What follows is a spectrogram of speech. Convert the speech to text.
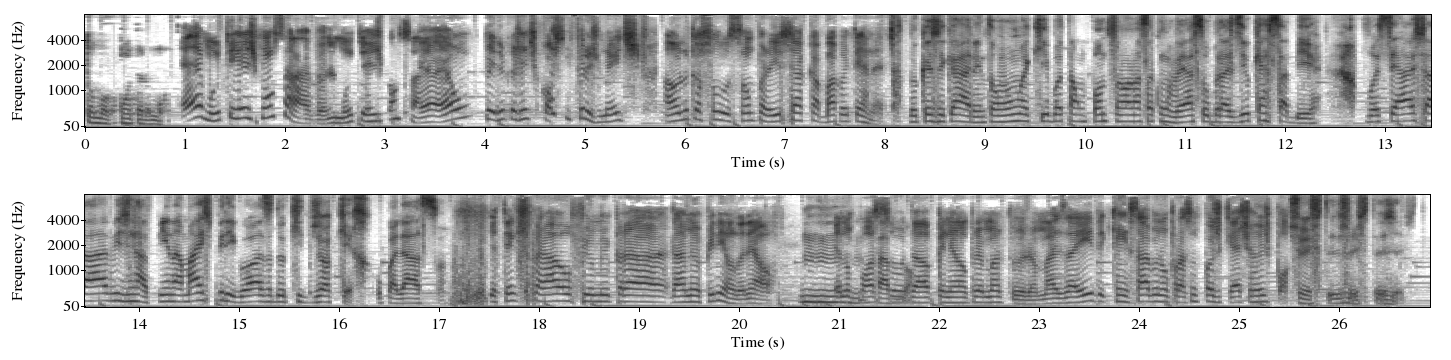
tomou conta do mundo. é muito irresponsável. É muito irresponsável. É, é um perigo que a gente gosta. Infelizmente, a única solução para isso é acabar com a internet. Lucas de cara, então vamos aqui botar um ponto final na nossa conversa. O Brasil quer saber. Você acha a Aves de Rapina mais perigosa do que Joker, o palhaço? Eu tenho que esperar o filme para dar a minha opinião, Daniel. Hum, Eu não tá posso bom. dar opinião prematura, mas aí, quem sabe, no próximo podcast eu respondo. Justo, justo, justo.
